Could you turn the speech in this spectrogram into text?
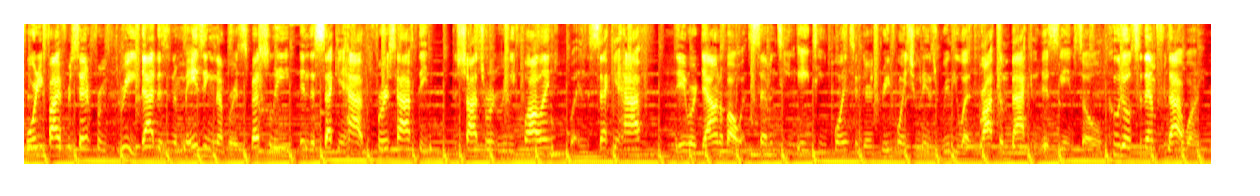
45% from three. That is an amazing number, especially in the second half. First half, they, the shots weren't really falling, but in the second half, they were down about what 17, 18 points, and their three-point shooting is really what brought them back in this game. So kudos to them for that one.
